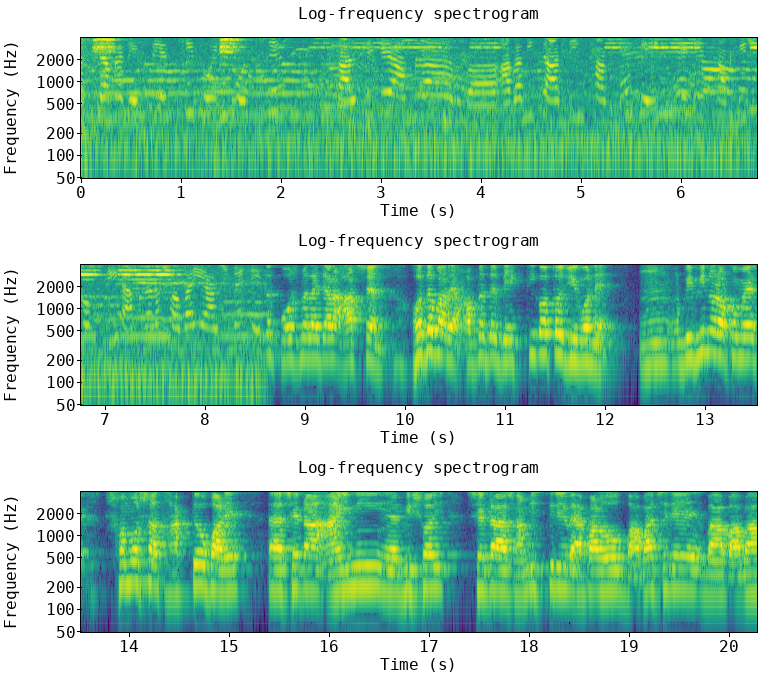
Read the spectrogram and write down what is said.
আজকে আমরা দেখতে এসেছি, তৈরি হচ্ছে। কাল থেকে আমরা আগামী চার দিন থাকব, তেইশ থেকে ছাব্বিশ অব্দি আপনারা সবাই আসবেন। পোষ মেলায় যারা আসছেন, হতে পারে আপনাদের ব্যক্তিগত জীবনে বিভিন্ন রকমের সমস্যা থাকতেও পারে। সেটা আইনি বিষয়, সেটা স্বামী স্ত্রীর ব্যাপার হোক, বাবা ছেলে বা বাবা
